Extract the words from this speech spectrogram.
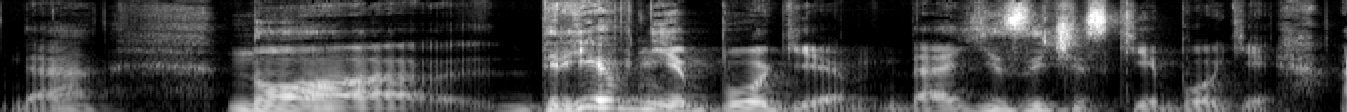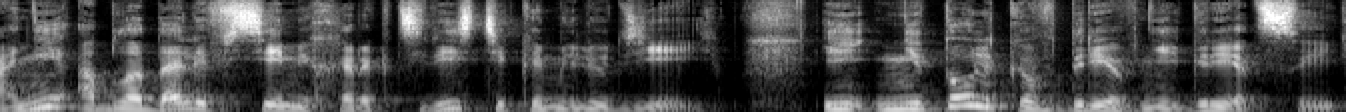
да. Но древние боги, да, языческие боги, они обладали всеми характеристиками людей. И не только в Древней Греции,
